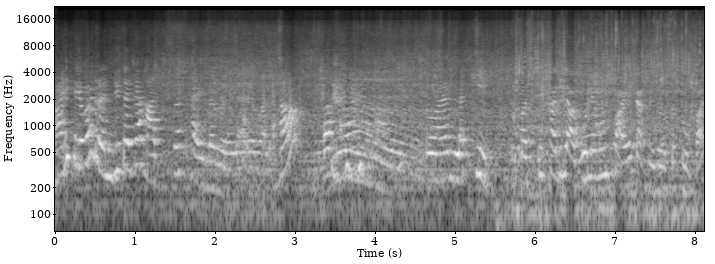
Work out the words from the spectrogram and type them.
आणि ते पण रंजिताच्या हातचं खायला मिळणार आहे मला हा? सो आय एम लकी मच्छी खाली लागू नये म्हणून पाणी टाकलेलं होतं तुपात.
